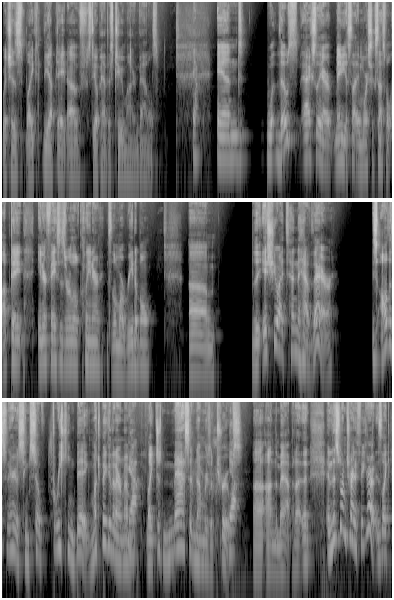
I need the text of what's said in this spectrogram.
which is like the update of Steel Panthers 2 Modern Battles. Yeah. And what those actually are maybe a slightly more successful update. Interfaces are a little cleaner, it's a little more readable. Um, the issue I tend to have there is all the scenarios seem so freaking big, much bigger than I remember. Yeah. Like just massive numbers of troops yeah. uh, on the map. And, I, and, and this is what I'm trying to figure out is like,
